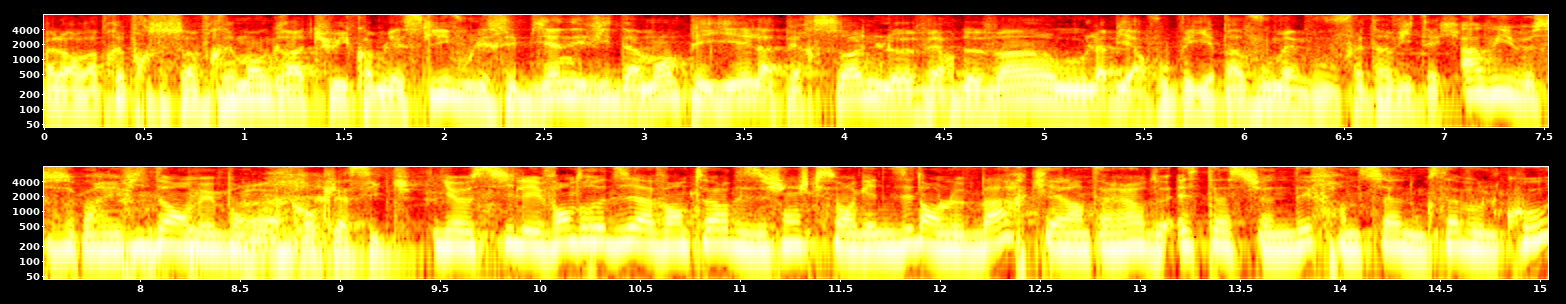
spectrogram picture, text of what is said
Alors après, pour que ce soit vraiment gratuit comme Leslie, vous laissez bien évidemment payer la personne le verre de vin ou la bière. Vous payez pas vous-même, vous vous faites inviter. Ah oui, bah ça, ça paraît évident, mais bon. Un grand classique. Il y a aussi les vendredis à 20h des échanges qui sont organisés dans le bar qui est à l'intérieur de Estación de Francia, donc ça vaut le coup.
